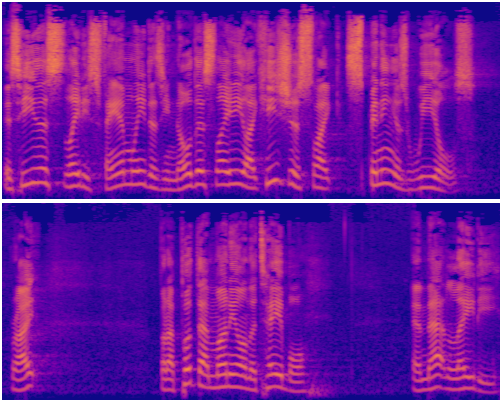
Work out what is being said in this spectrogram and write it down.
Is he this lady's family? Does he know this lady? Like he's just like spinning his wheels, right? But I put that money on the table, and that lady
